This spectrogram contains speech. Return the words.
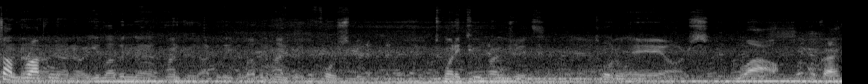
something no, no, roughly. No, no, no. 1100, I believe. 1100, four speed. 2200 total AARs. Wow. Okay.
